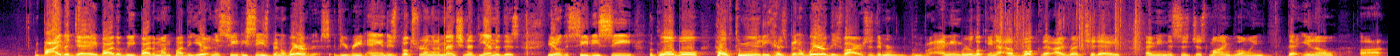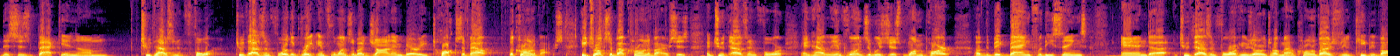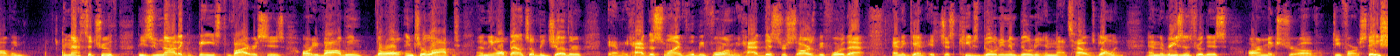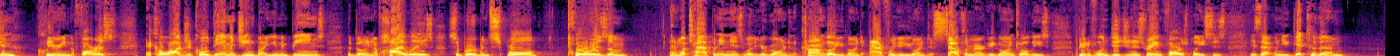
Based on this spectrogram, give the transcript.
by the day, by the week, by the month, by the year. And the CDC has been aware of this. If you read any of these books, which I'm going to mention at the end of this, you know, the CDC, the global health community has been aware of these viruses. They've been, I mean, we were looking at a book that I read today. I mean, this is just mind blowing that, you know, uh, this is back in um, 2004 2004, The Great Influenza by John M. Barry talks about the coronavirus. He talks about coronaviruses in 2004 and how the influenza was just one part of the Big Bang for these things. And uh, in 2004, he was already talking about how coronavirus was going to keep evolving and that's the truth. These zoonotic based viruses are evolving. They're all interlocked and they all bounce off each other. And we had the swine flu before and we had this for SARS before that. And again, it just keeps building and building and that's how it's going. And the reasons for this are a mixture of deforestation, clearing the forest, ecological damaging by human beings, the building of highways, suburban sprawl, tourism, and what's happening is whether you're going to the Congo, you're going to Africa, you're going to South America, you're going to all these beautiful indigenous rainforest places, is that when you get to them,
